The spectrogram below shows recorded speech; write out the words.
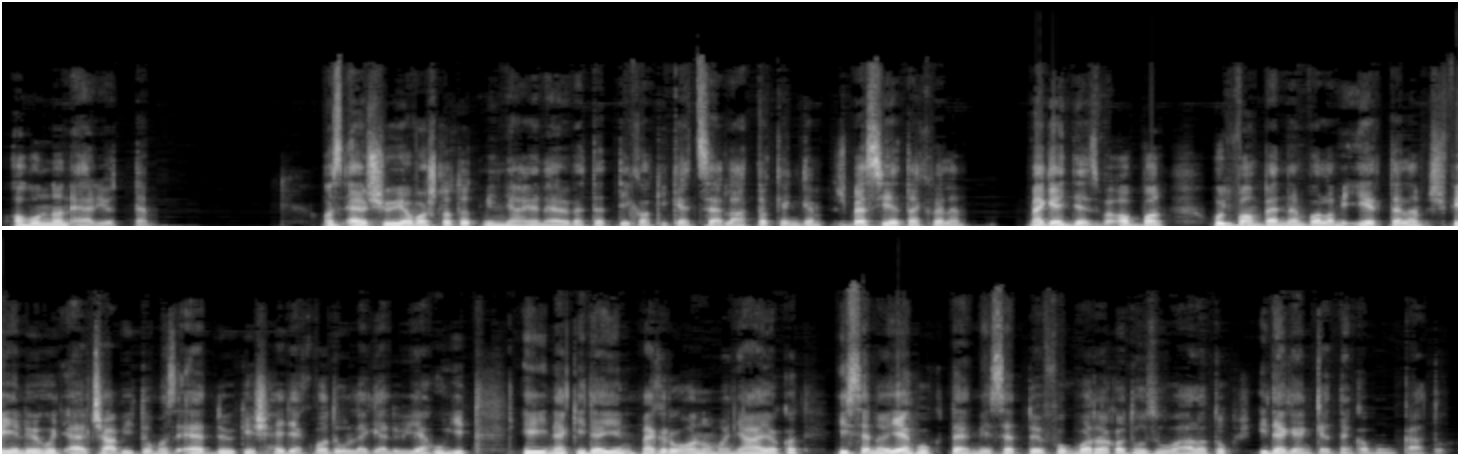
ahonnan eljöttem. Az első javaslatot minnyáján elvetették, akik egyszer láttak engem, és beszéltek velem, megegyezve abban, hogy van bennem valami értelem, s félő, hogy elcsábítom az erdők és hegyek vadon legelő jehugit, éjnek idején megrohanom a nyájakat, hiszen a jehuk természettől fogva ragadozó állatok, s idegenkednek a munkától.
